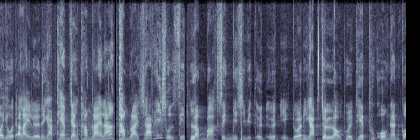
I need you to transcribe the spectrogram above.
ประโยชน์อะไรเลยนะครับแถมยังทำลายล้างทำลายชาติให้สูญสิ้นลำบากสิ่งมีชีวิตอื่น ๆ อีกด้วยนะครับจนเหล่าถวยเทพทุกองค์นั้นก็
